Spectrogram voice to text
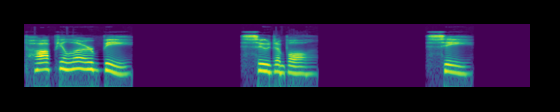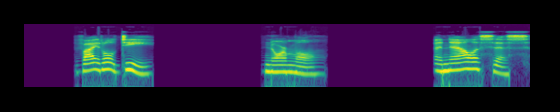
Popular B. Suitable. C. Vital D. Normal. Analysis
